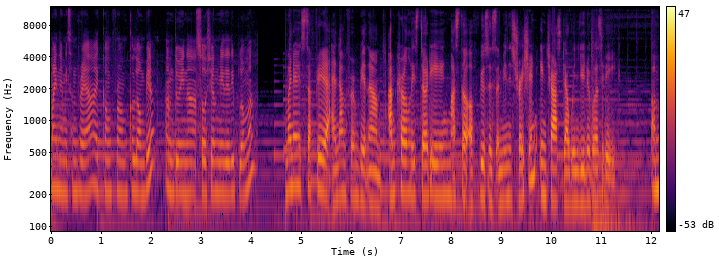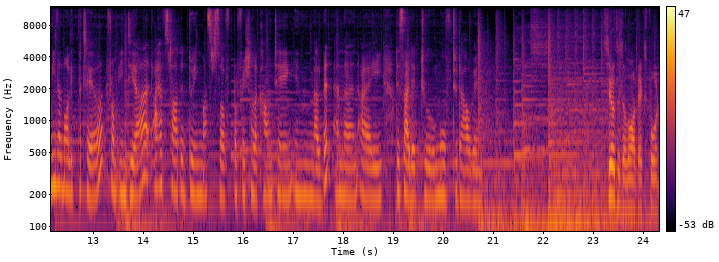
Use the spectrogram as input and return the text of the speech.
My name is Andrea. I come from Colombia. I'm doing a social media diploma. My name is Safia and I'm from Vietnam. I'm currently studying Master of Business Administration in Charles Darwin University. I'm Meenal Malik Patel from India. I have started doing Masters of Professional Accounting in Melbourne and then I decided to move to Darwin. Seals is a live export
